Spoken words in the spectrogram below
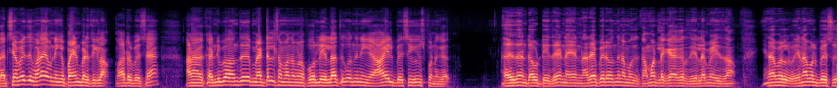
தற்சமயத்துக்கு வேணால் நீங்கள் பயன்படுத்திக்கலாம் வாட்டர் பேஸை ஆனால் கண்டிப்பாக வந்து மெட்டல் சம்மந்தமான பொருள் எல்லாத்துக்கும் வந்து நீங்கள் ஆயில் பேஸை யூஸ் பண்ணுங்கள் அதுதான் டவுட் இது நிறைய பேர் வந்து நமக்கு கமெண்ட்டில் கேட்குறது எல்லாமே இதுதான். Enamel enamel base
